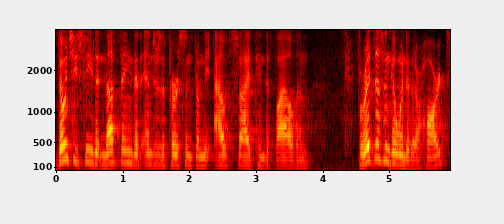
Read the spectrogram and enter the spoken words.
Don't you see that nothing that enters a person from the outside can defile them? For it doesn't go into their hearts,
